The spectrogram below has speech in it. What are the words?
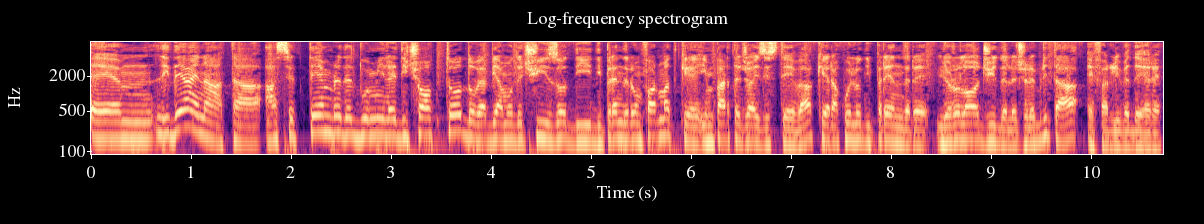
Ehm, l'idea è nata a settembre del 2018 dove abbiamo deciso di, di prendere un format che in parte già esisteva, che era quello di prendere gli orologi delle celebrità e farli vedere.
